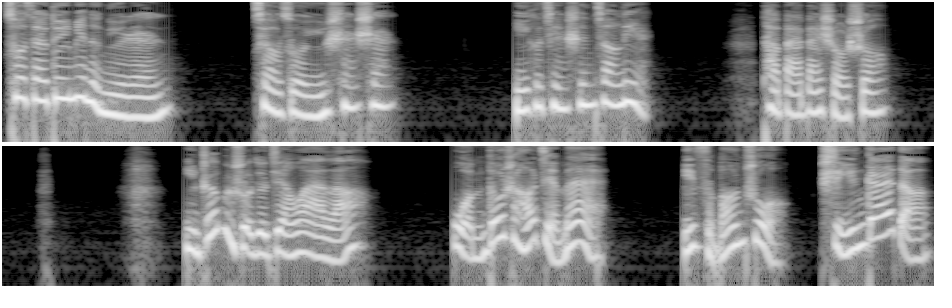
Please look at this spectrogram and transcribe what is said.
坐在对面的女人叫做于珊珊，一个健身教练。她摆摆手说：“你这么说就见外了，我们都是好姐妹，彼此帮助是应该的。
